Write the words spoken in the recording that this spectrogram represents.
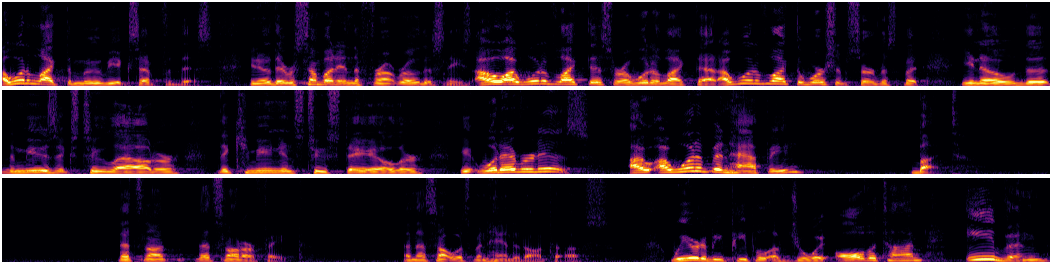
I would have liked the movie except for this. You know, there was somebody in the front row that sneezed. Oh, I would have liked this or I would have liked that. I would have liked the worship service, but, you know, the, the music's too loud or the communion's too stale or whatever it is. I, I would have been happy, but that's not, that's not our faith. And that's not what's been handed on to us. We are to be people of joy all the time, even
